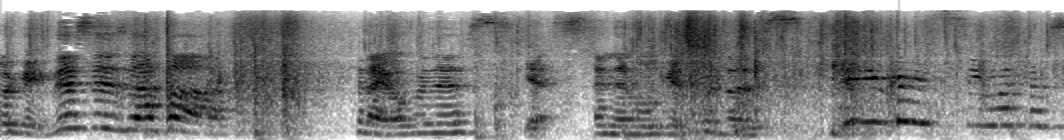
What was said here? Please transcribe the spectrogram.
Okay, this is a. uh. Can I open this? Yes. And then we'll get to the. Can you guys see what this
